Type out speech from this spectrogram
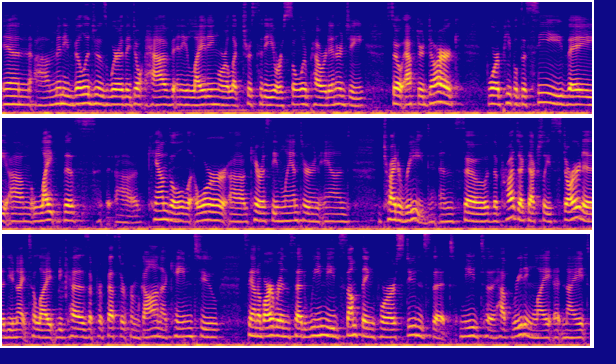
in uh, many villages where they don't have any lighting or electricity or solar powered energy. So after dark, for people to see, they um, light this uh, candle or uh, kerosene lantern and try to read. And so the project actually started Unite to Light because a professor from Ghana came to Santa Barbara and said, We need something for our students that need to have reading light at night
